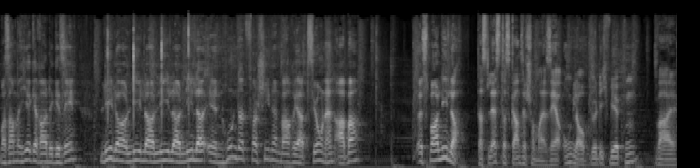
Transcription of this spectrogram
Was haben wir hier gerade gesehen? Lila, lila, lila, lila in 100 verschiedenen Variationen, aber es war lila. Das lässt das Ganze schon mal sehr unglaubwürdig wirken, weil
